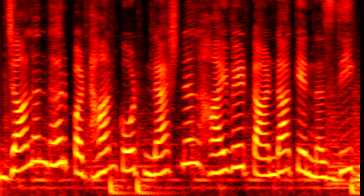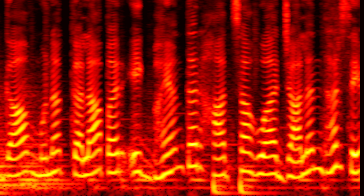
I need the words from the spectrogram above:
जालंधर पठानकोट नेशनल हाईवे टांडा के नज़दीक गाँव मुनक कला पर एक भयंकर हादसा हुआ। जालंधर से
